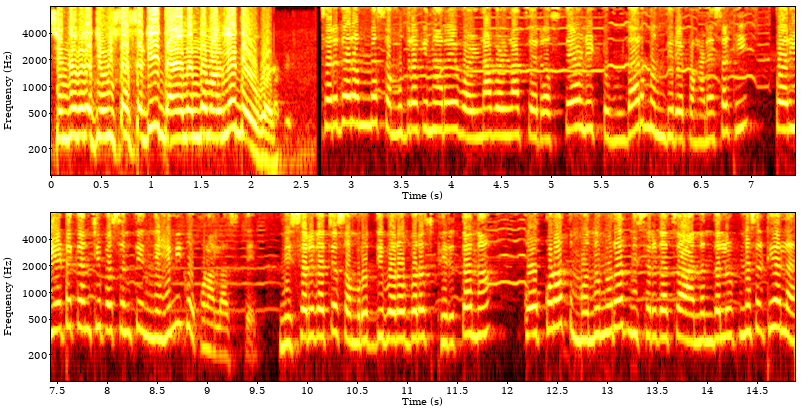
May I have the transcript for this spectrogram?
सिंधुदुर्ग चोवीस ताससाठी दयानंद मांगले देवगड. निसर्गरम्य समुद्रकिनारे वळणावळणाचे रस्ते आणि टुमदार मंदिरे पाहण्यासाठी पर्यटकांची पसंती नेहमी कोकणाला असते. निसर्गाच्या समृद्धी बरोबरच फिरताना कोकणात मनमुराद निसर्गाचा आनंद लुटण्यासाठी आलाय.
